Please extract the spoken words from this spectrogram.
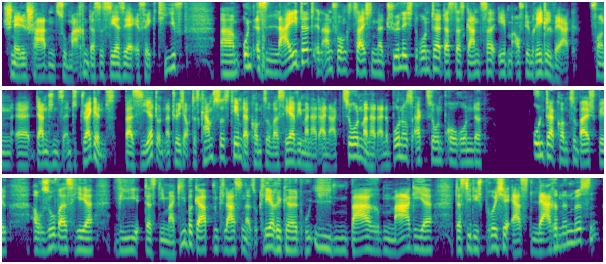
schnell Schaden zu machen. Das ist sehr, sehr effektiv. Ähm, und es leidet in Anführungszeichen natürlich drunter, dass das Ganze eben auf dem Regelwerk von äh, Dungeons and Dragons basiert und natürlich auch das Kampfsystem. Da kommt sowas her, wie man hat eine Aktion, man hat eine Bonusaktion pro Runde. Und da kommt zum Beispiel auch sowas her, wie dass die magiebegabten Klassen, also Kleriker, Druiden, Barden, Magier, dass die die Sprüche erst lernen müssen,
